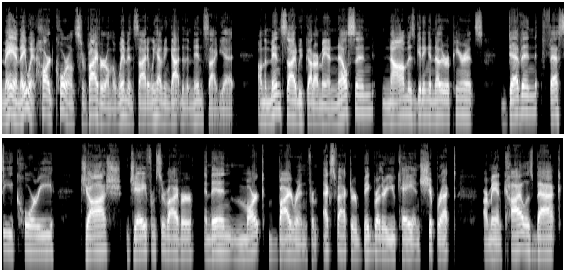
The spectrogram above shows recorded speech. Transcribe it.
man, they went hardcore on Survivor on the women's side, and we haven't even gotten to the men's side yet. On the men's side, we've got our man Nelson. Nam is getting another appearance. Devin, Fessy, Corey, Josh, Jay from Survivor, and then Mark Byron from X Factor, Big Brother UK, and Shipwrecked. Our man Kyle is back.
